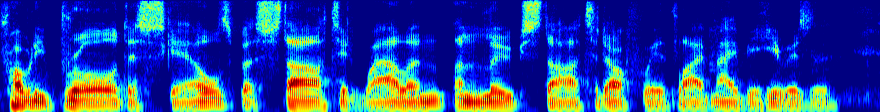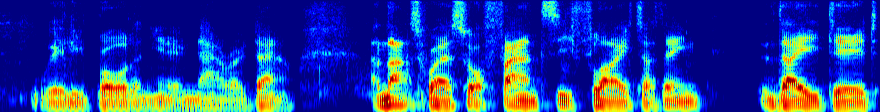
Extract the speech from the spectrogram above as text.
probably broader skills, but started well. And, and Luke started off with like maybe he was a really broad and you know narrowed down. And that's where sort of Fantasy Flight, I think they did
